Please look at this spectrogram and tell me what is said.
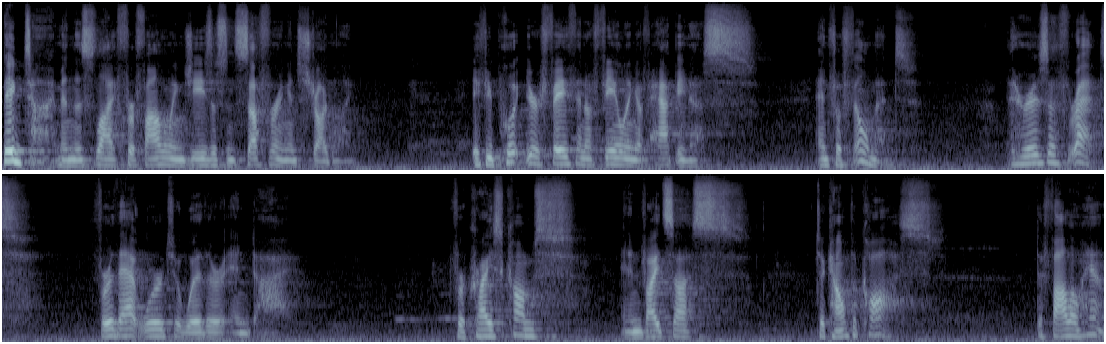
big time in this life for following Jesus and suffering and struggling, if you put your faith in a feeling of happiness and fulfillment, there is a threat for that word to wither and die. For Christ comes and invites us to count the cost, to follow him,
